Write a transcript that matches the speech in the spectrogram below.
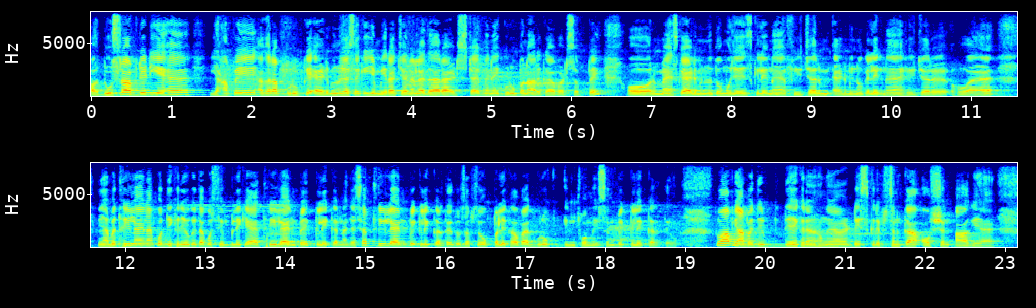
और दूसरा अपडेट ये है, यहाँ पर अगर आप ग्रुप के एडमिन हो, जैसे कि ये मेरा चैनल है द राइट्स टाइप मैंने एक ग्रुप बना रखा है व्हाट्सअप पर और मैं इसका एडमिन हूँ तो मुझे इसके लिए नया फीचर एडमिनों के लिए एक नया फीचर हुआ है। यहाँ पर थ्री लाइन आपको दिख रही होगी तो आपको सिंपली क्या है? थ्री लाइन पे क्लिक करना। जैसे आप थ्री लाइन पे क्लिक करते हैं तो सबसे ऊपर लिखा हुआ है ग्रुप इन्फॉर्मेशन पे क्लिक करते हो। तो आप यहाँ पे देख रहे होंगे, यहाँ डिस्क्रिप्शन का ऑप्शन आ गया है।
